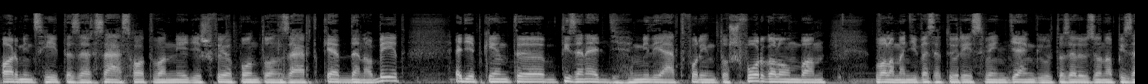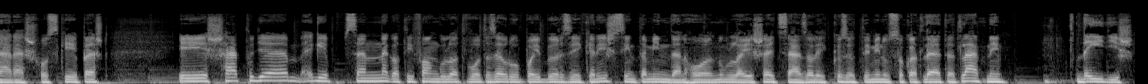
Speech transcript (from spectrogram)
37.164 és fél ponton zárt kedden a bét. Egyébként 11 milliárd forintos forgalomban valamennyi vezető részvény gyengült az előző napi záráshoz képest és hát ugye egészen negatív hangulat volt az európai bőrzéken is, szinte mindenhol 0 és 1 százalék közötti mínuszokat lehetett látni, de így is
